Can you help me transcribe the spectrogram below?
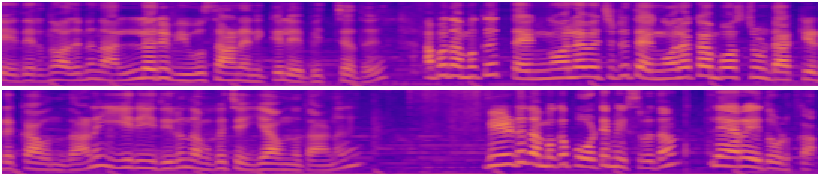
ചെയ്തിരുന്നു. അതിന് നല്ലൊരു വ്യൂസ് ആണ് എനിക്ക് ലഭിച്ചത്. അപ്പോൾ നമുക്ക് തെങ്ങോല വെച്ചിട്ട് തെങ്ങോല കമ്പോസ്റ്റ് ഉണ്ടാക്കിയെടുക്കാവുന്നതാണ്. ഈ രീതിയിലും നമുക്ക് ചെയ്യാവുന്നതാണ്. വീണ്ടും നമുക്ക് പോട്ടി മിശ്രിതം ലെയർ ചെയ്ത് കൊടുക്കാം.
